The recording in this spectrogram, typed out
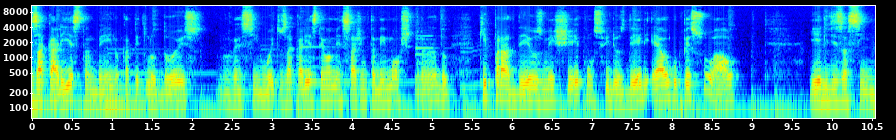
Zacarias também, no capítulo 2, no versinho 8, Zacarias tem uma mensagem também mostrando que para Deus mexer com os filhos dele é algo pessoal. E ele diz assim:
